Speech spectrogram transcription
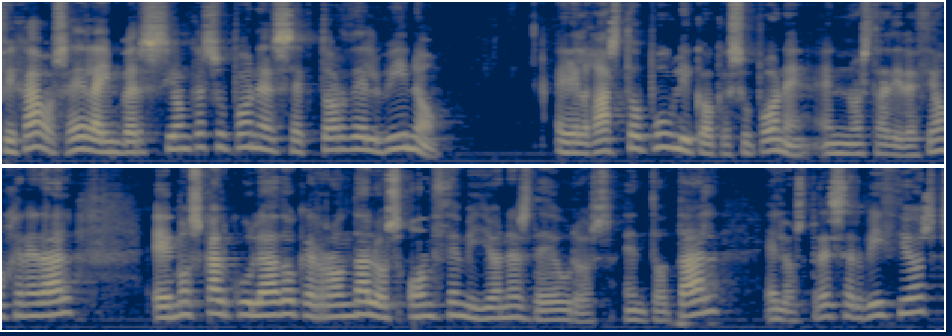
fijaos, eh, la inversión que supone el sector del vino, el gasto público que supone en nuestra dirección general, hemos calculado que ronda los 11 millones de euros en total en los tres servicios,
